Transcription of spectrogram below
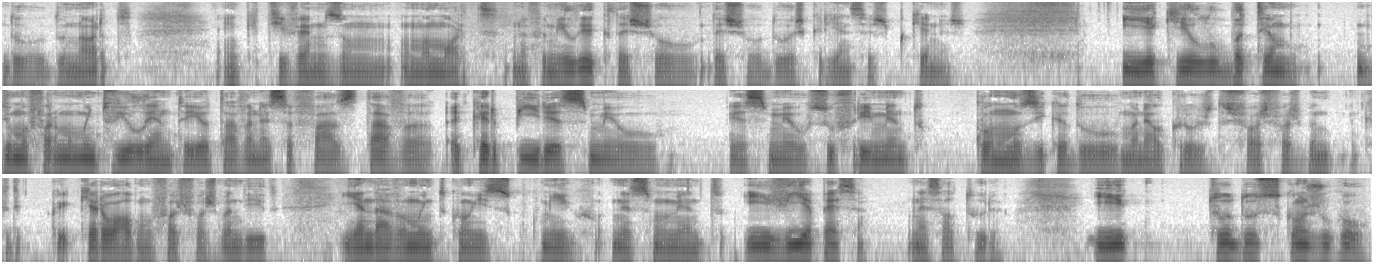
do, do norte, em que tivemos um, uma morte na família que deixou deixou duas crianças pequenas e aquilo bateu-me de uma forma muito violenta. E eu estava nessa fase, estava a carpir esse meu esse meu sofrimento com a música do Manel Cruz, dos Fosfos que, que era o álbum Fosfos Bandido, e andava muito com isso comigo nesse momento. E vi a peça nessa altura. E tudo se conjugou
